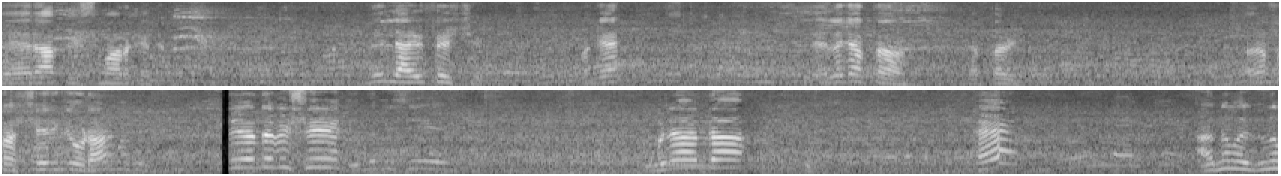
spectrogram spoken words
ദേര ഫിഷ് മാർക്കറ്റ് ഇത് ലൈവ് ഫിഷ് ഓക്കെ ഇതെല്ലാം ചത്താണ്. ചത്തവി. അത് ഫ്രഷ് ആയിരിക്കും ഇവിടെ. എന്താ ഫിഷ് പിന്നെ എന്താ? ഏ? അന്ന് മരുന്ന്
